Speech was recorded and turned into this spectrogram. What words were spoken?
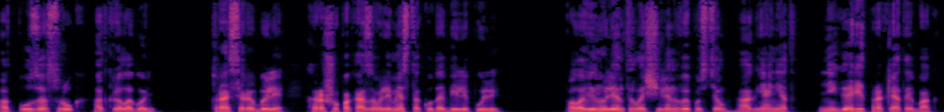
от пуза с рук открыл огонь. Трассеры были, хорошо показывали место, куда били пули. Половину ленты Лощилин выпустил, а огня нет. Не горит проклятый бак.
